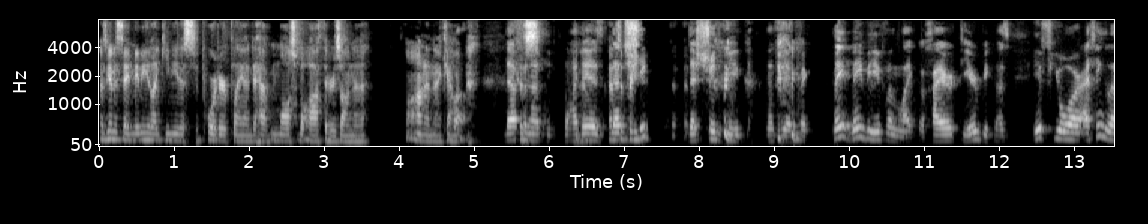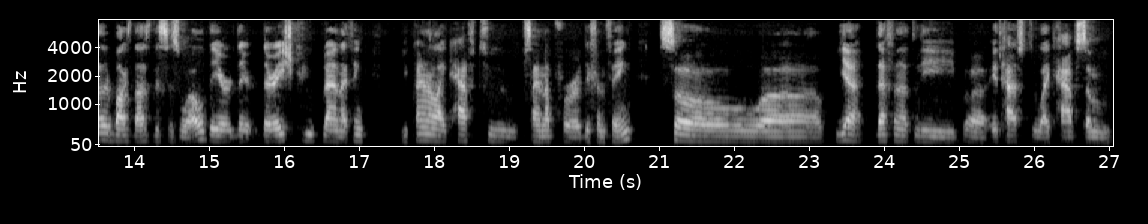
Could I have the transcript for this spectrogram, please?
i was going to say maybe like you need a supporter plan to have multiple authors on a on an account definitely that you know, is that's that pretty- should that should be definitely a big, may, maybe even like a higher tier because if you're I think Letterboxd does this as well. Their their their HQ plan I think you kind of like have to sign up for a different thing. So uh, yeah, definitely uh, it has to like have some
